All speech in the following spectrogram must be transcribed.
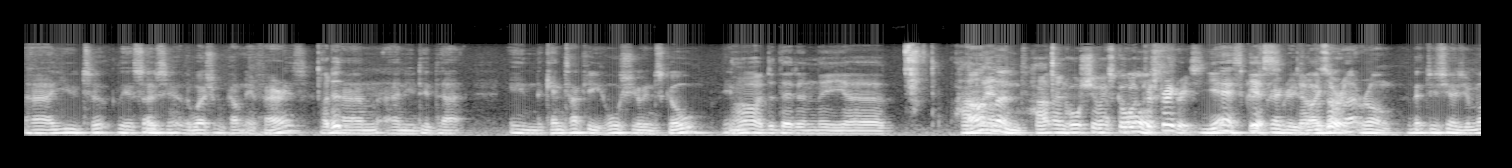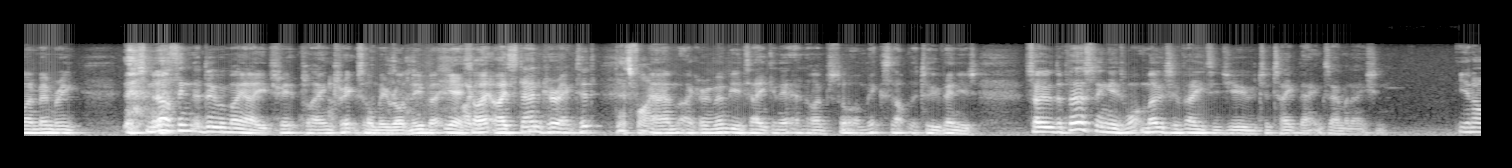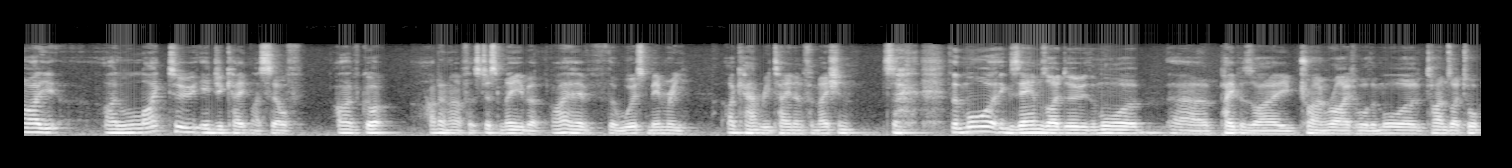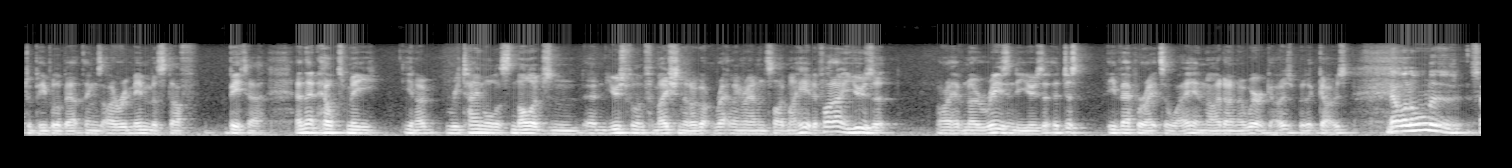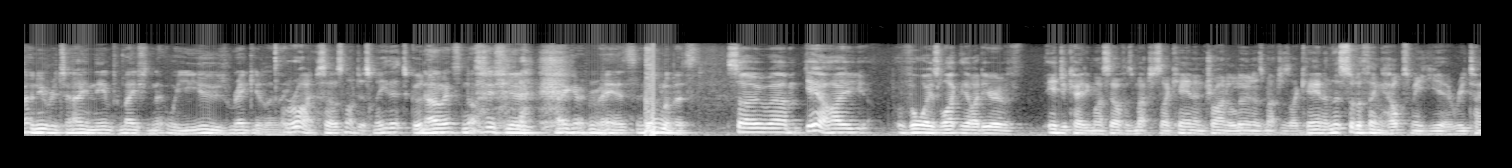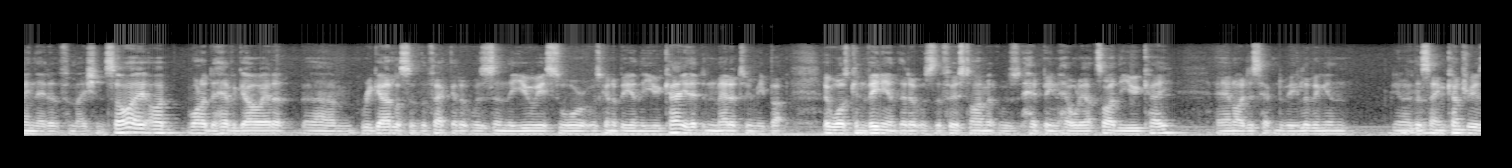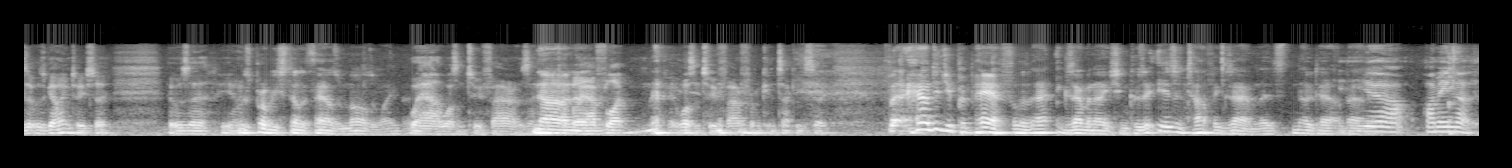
uh, you took the associate of the Worshipful Company of Farriers. I did. um, and you did that in the Kentucky Horseshoeing School. Oh, I did that in the uh, Heartland. Heartland, Heartland Horseshoeing School at. Chris Gregory's. Yes, Chris Yes, Gregory's. I got that wrong. That just shows you my memory. It's nothing to do with my age, playing tricks on me, Rodney. But yes, I- I, stand corrected. That's fine. Um, I can remember you taking it, and I've sort of mixed up the two venues. So the first thing is, what motivated you to take that examination? you know, I I like to educate myself. I've got I don't know if it's just me, but I have the worst memory. I can't retain information. So the more exams I do, the more uh, papers I try and write, or the more times I talk to people about things, I remember stuff better, and that helps me. You know, retain all this knowledge and, and useful information that I've got rattling around inside my head. If I don't use it, or I have no reason to use it, it just evaporates away, and I don't know where it goes, but it goes. Now, well, all of us only retain the information that we use regularly. Right, so it's not just me. That's good. No, it's not just you. Take it from me. It's all of us. So um, yeah, I've always liked the idea of educating myself as much as I can and trying to learn as much as I can, and this sort of thing helps me yeah retain that information. So I, I wanted to have a go at it, um, regardless of the fact that it was in the US or it was going to be in the UK. That didn't matter to me, but it was convenient that it was the first time it was had been held outside the UK, and I just happened to be living in you know Yeah. the same country as it was going to. So it was a you It was probably still a thousand miles away. But, well, it wasn't too far. It was a no, no. hour flight. it wasn't too far from Kentucky. So but how did you prepare for that examination? Because it is a tough exam. There's no doubt about it. yeah, I mean, uh,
